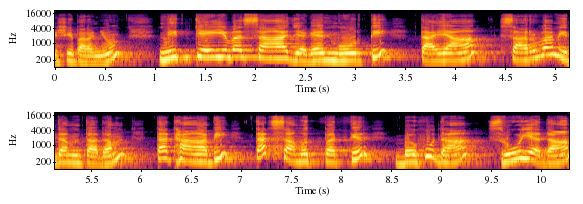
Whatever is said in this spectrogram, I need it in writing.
ഋഷി പറഞ്ഞു നിത്യൈവ സാ ജഗന്മൂർത്തി തയാ സർവമിതം തദം തഥാപി തത്സമുത്പത്തിർ ബഹുദാ ശ്രൂയതാം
